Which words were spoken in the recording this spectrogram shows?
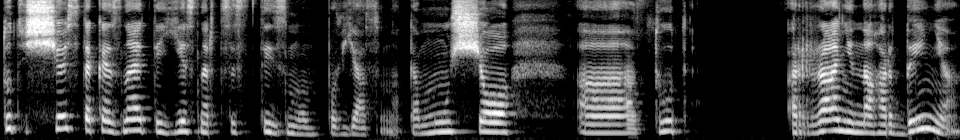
Тут щось таке, знаєте, є з нарцистизмом пов'язано, тому що а, тут ранена гординя,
